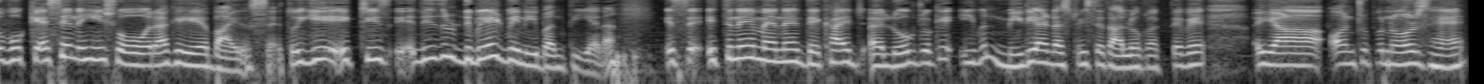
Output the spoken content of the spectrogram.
तो वो कैसे नहीं शो हो रहा कि ये बायस है? तो ये एक चीज़ तो डिबेट भी नहीं बनती है ना। इससे इतने मैंने देखा है लोग जो कि इवन मीडिया इंडस्ट्री से ताल्लुक रखते हुए, या ऑन्टरप्रनोर्स हैं,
